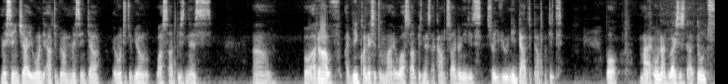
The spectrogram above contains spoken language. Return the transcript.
messenger you want the app to be on messenger you want it to be on whatsapp business um but i don't have i didn't connect it to my whatsapp business account so i don't need it. So if you need that you can put it. But my own advice is that don't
